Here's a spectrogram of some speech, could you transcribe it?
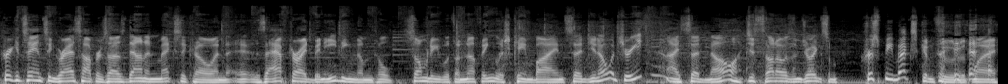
Crickets, ants, and grasshoppers. I was down in Mexico, and it was after I'd been eating them until somebody with enough English came by and said, "You know what you're eating?" I said, "No, I just thought I was enjoying some crispy Mexican food with my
